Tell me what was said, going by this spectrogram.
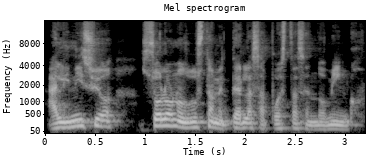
al inicio solo nos gusta meter las apuestas en domingo.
